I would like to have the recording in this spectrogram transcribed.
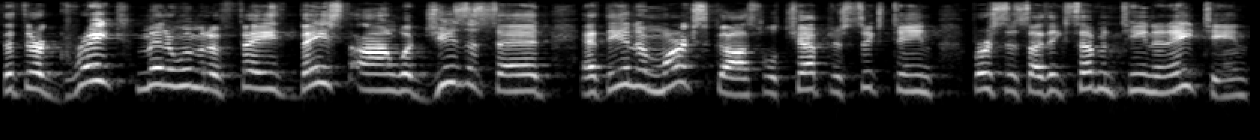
that they're great men and women of faith based on what Jesus said at the end of Mark's Gospel, chapter 16, verses, I think, 17 and 18,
